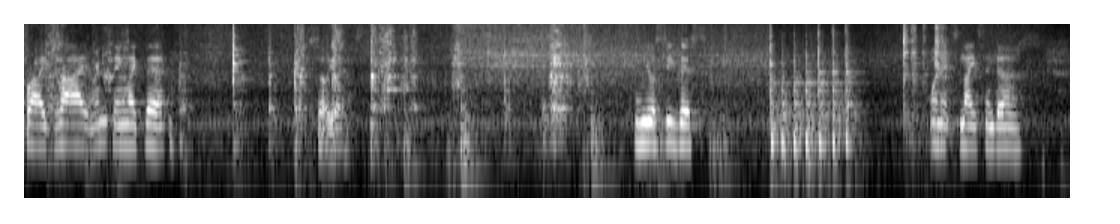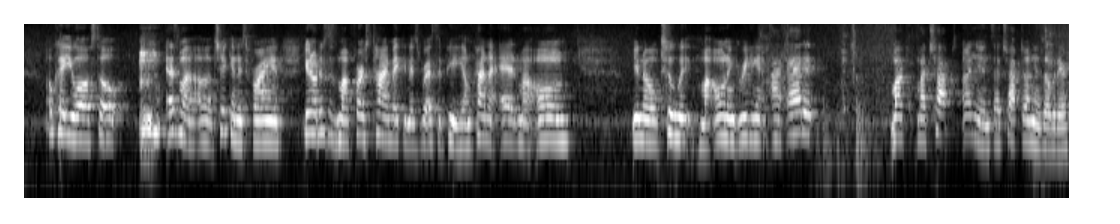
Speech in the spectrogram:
fry dry or anything like that. So yeah. And you'll see this when it's nice and done. Okay, you all, so as my uh, chicken is frying, you know, this is my first time making this recipe. I'm kind of adding my own you know, to it, my own ingredients. I added my, my chopped onions. I chopped onions over there.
